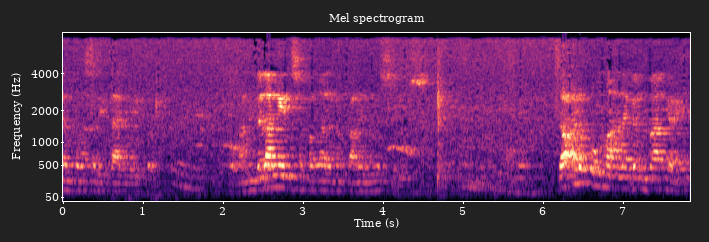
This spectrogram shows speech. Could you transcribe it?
ng mga salita niyo ito. O aming dalangin sa pangalan ng Panginoon Jesus. Amen. So ano pong mahalagang bagay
